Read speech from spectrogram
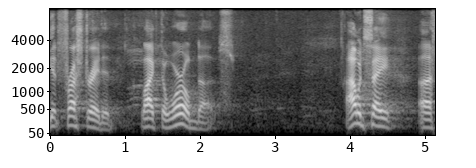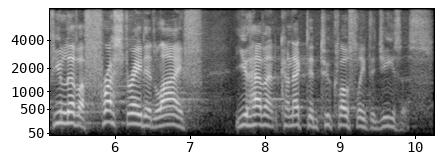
get frustrated like the world does. I would say uh, if you live a frustrated life, you haven't connected too closely to Jesus.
